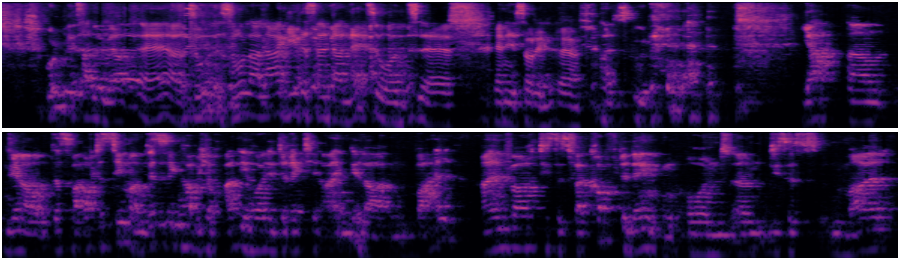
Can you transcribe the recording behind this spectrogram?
Unbezahlte Werbung. Äh, ja, so, so lala geht es halt da nicht so und, äh, ja, nee, sorry. Äh. Alles gut. Ja, ähm, genau, das war auch das Thema. Und deswegen habe ich auch Adi heute direkt hier eingeladen, weil einfach dieses verkopfte Denken und ähm, dieses mal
